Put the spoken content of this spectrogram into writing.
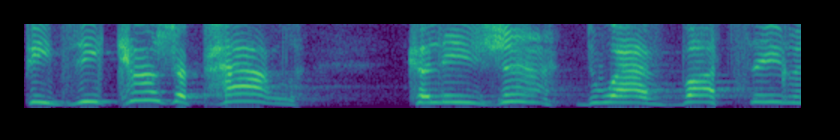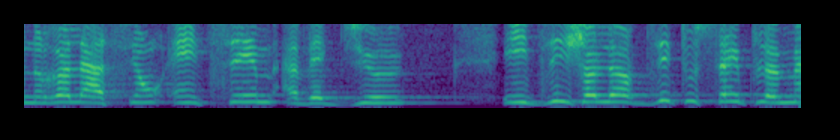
Puis il dit, quand je parle que les gens doivent bâtir une relation intime avec Dieu, il dit, je leur dis tout simplement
